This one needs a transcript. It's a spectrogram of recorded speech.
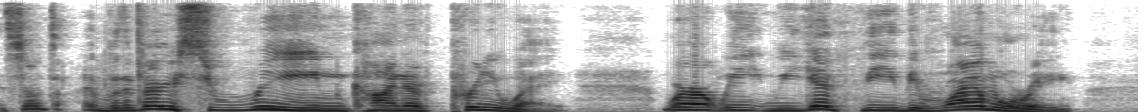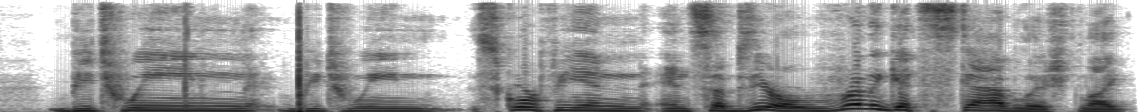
it starts with a very serene kind of pretty way, where we, we get the, the rivalry between between Scorpion and Sub Zero really gets established like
